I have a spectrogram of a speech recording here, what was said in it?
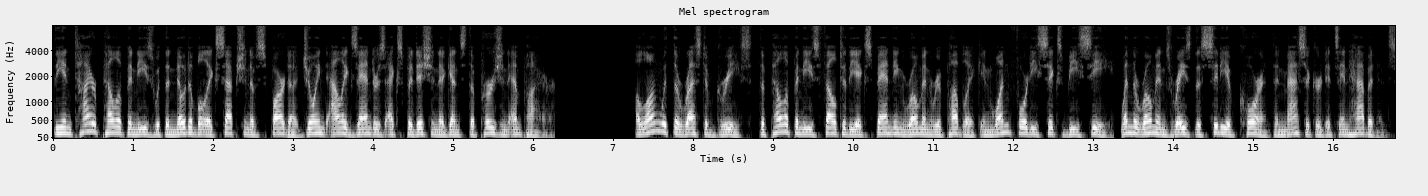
The entire Peloponnese with the notable exception of Sparta joined Alexander's expedition against the Persian Empire. Along with the rest of Greece, the Peloponnese fell to the expanding Roman Republic in 146 BC, when the Romans razed the city of Corinth and massacred its inhabitants.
